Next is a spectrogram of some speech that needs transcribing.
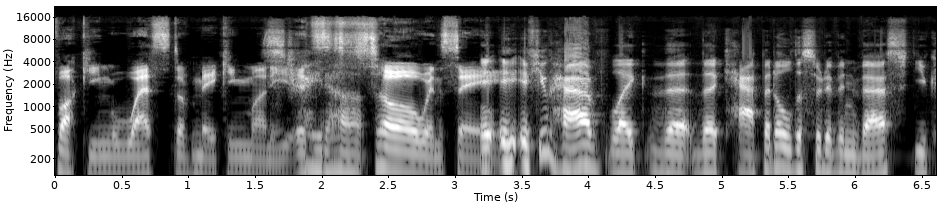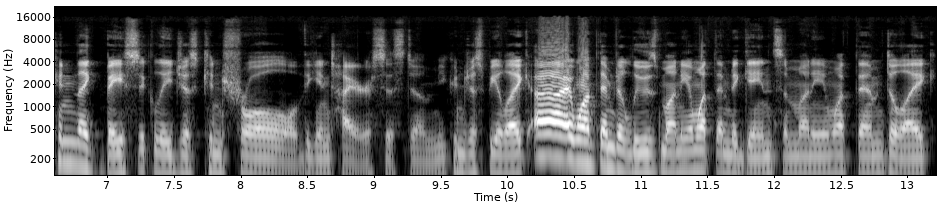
fucking west of making money. Straight it's up. so insane. if you have like the the capital to sort of invest, you can like basically just control the entire system. You can just be like, oh, I want them to lose money. I want them to gain some money. I want them to like.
